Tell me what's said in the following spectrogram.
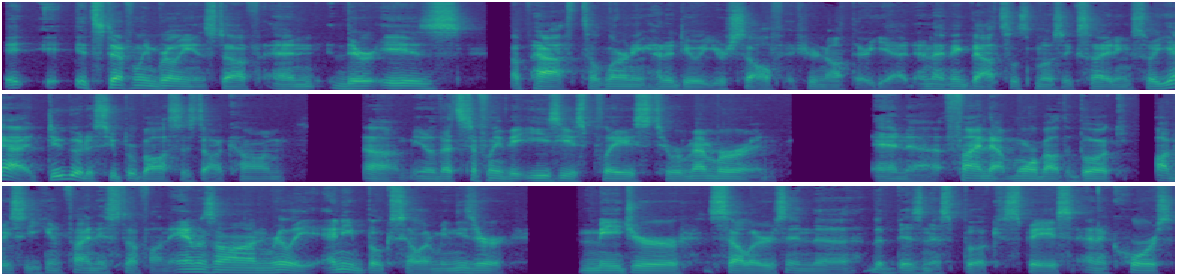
It, it, it's definitely brilliant stuff, and there is a path to learning how to do it yourself if you're not there yet. And I think that's what's most exciting. So yeah, do go to superbosses.com. Um, you know, that's definitely the easiest place to remember and and uh, find out more about the book. Obviously, you can find his stuff on Amazon, really any bookseller. I mean, these are major sellers in the, the business book space. And of course,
